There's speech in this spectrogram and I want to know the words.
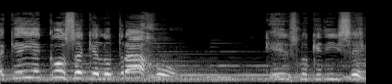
aquella cosa que lo trajo, ¿qué es lo que dice?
